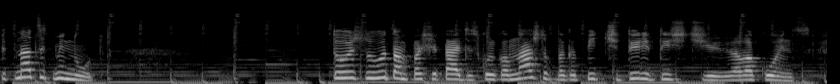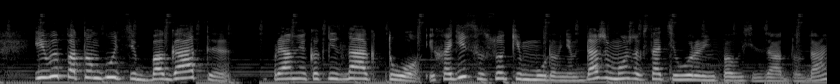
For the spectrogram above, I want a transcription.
15 минут. То есть вы там посчитайте, сколько вам надо, чтобы накопить 4000 авакоинс. И вы потом будете богаты, прям я как не знаю кто, и ходить с высоким уровнем. Даже можно, кстати, уровень повысить заодно, да?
